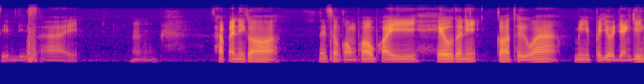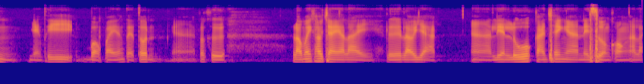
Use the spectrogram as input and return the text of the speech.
ทีมดีไซน์ครับอันนี้ก็ในส่วนของ PowerPoint Health ตัวนี้ก็ถือว่ามีประโยชน์อย่างยิ่งอย่างที่บอกไปตั้งแต่ต้นก็คือเราไม่เข้าใจอะไร หรือเราอยากเรียนรู้การใช้งานในส่วนของอะไร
